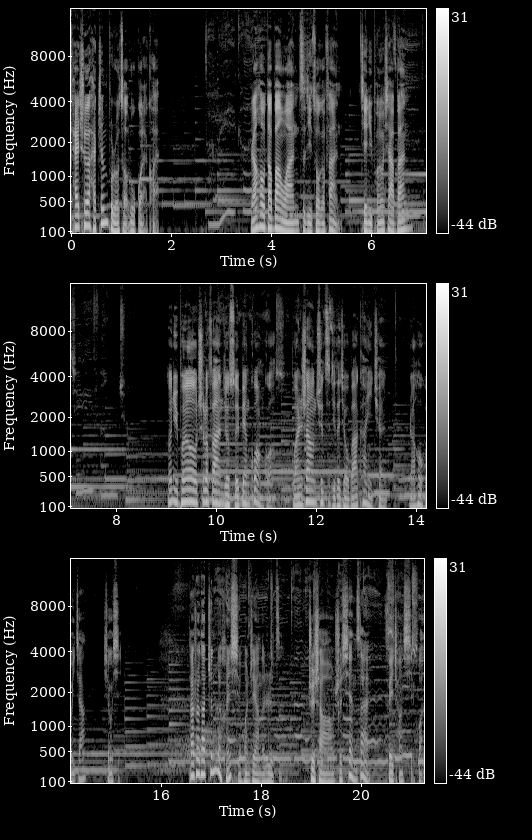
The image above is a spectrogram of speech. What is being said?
开车还真不如走路过来快。然后到傍晚自己做个饭，接女朋友下班，和女朋友吃了饭就随便逛逛，晚上去自己的酒吧看一圈，然后回家休息。他说他真的很喜欢这样的日子，至少是现在非常喜欢。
